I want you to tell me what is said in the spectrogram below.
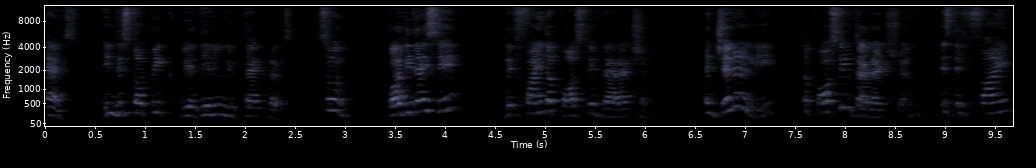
S in this topic, we are dealing with vectors. So, what did I say? Define the positive direction. And generally, the positive direction is defined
